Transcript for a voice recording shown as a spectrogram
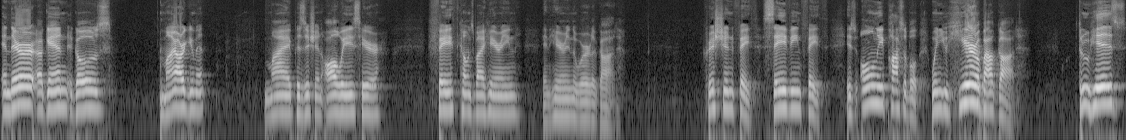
And there again goes my argument, my position always here. Faith comes by hearing, and hearing the Word of God. Christian faith, saving faith, is only possible when you hear about God through His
